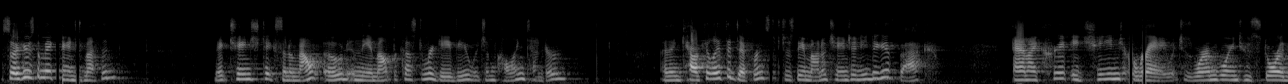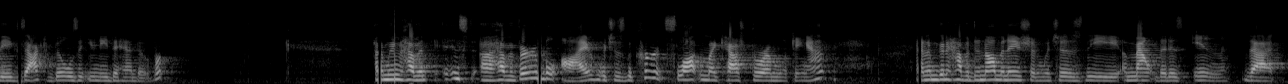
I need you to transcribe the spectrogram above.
So here's the make change method. Make change takes an amount owed and the amount the customer gave you, which I'm calling tender and then calculate the difference, which is the amount of change I need to give back. And I create a change array, which is where I'm going to store the exact bills that you need to hand over. I'm going to have, an uh, have a variable i, which is the current slot in my cash drawer I'm looking at. And I'm going to have a denomination, which is the amount that is in that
